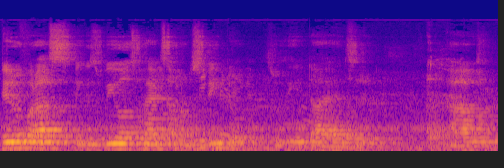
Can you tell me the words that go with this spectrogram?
ditto for us because we also had someone to speak to through the entire incident. Um,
